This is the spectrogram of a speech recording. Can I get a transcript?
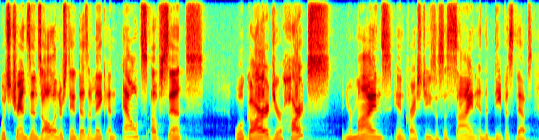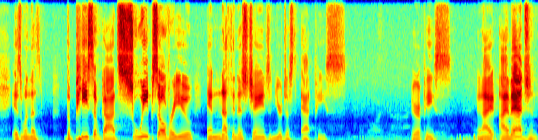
which transcends all understanding, doesn't make an ounce of sense, will guard your hearts and your minds in Christ Jesus. A sign in the deepest depths is when the, the peace of God sweeps over you and nothing has changed and you're just at peace. You're at peace. And I, I imagine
